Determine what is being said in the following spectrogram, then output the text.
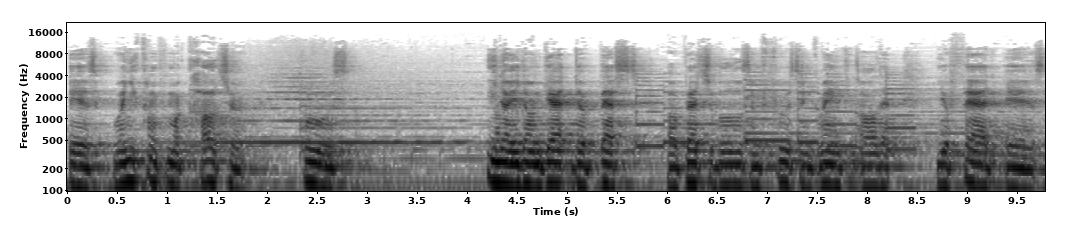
is when you come from a culture who's, you know, you don't get the best of vegetables and fruits and grains and all that you're fed is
